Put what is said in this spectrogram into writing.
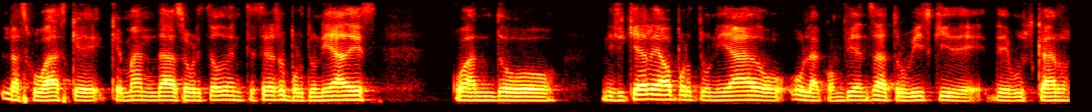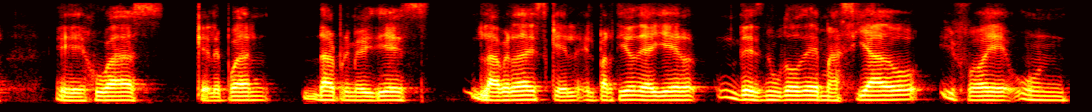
las jugadas que, que, manda, sobre todo en terceras oportunidades, cuando ni siquiera le da oportunidad o, la confianza a Trubisky de, de buscar eh, jugadas que le puedan dar primero y diez. La verdad es que el, partido de ayer desnudó demasiado y fue un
